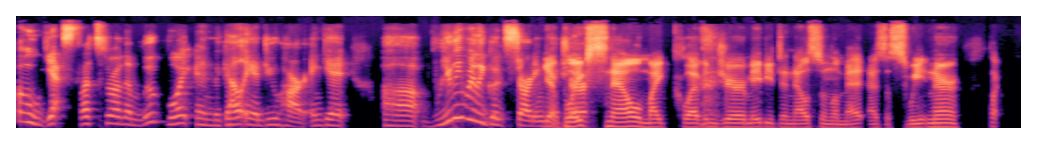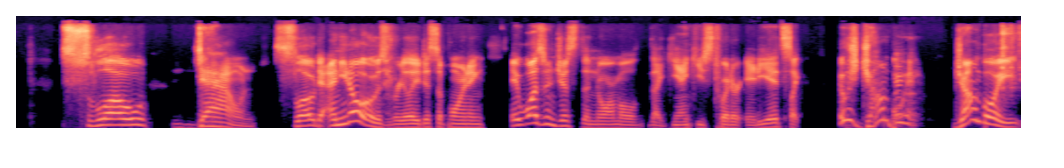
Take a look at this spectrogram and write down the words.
oh, yes, let's throw them Luke Voit and Miguel Andujar and get a really, really good starting Yeah, pitcher. Blake Snell, Mike Clevinger, maybe Dinelson Lamet as a sweetener. Like, slow down, slow down. And you know what was really disappointing? It wasn't just the normal like Yankees Twitter idiots. Like it was Jomboy. Mhm. Jomboy,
